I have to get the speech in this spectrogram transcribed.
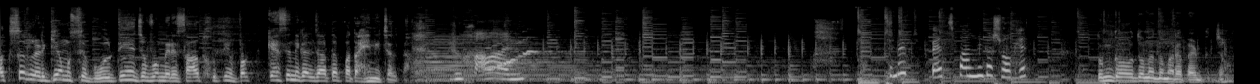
अक्सर लड़कियाँ मुझसे बोलती हैं जब वो मेरे साथ होती हैं वक्त कैसे निकल जाता है पता ही नहीं चलता। रूहान। तुम्हें पेट्स पालने का शौक है? तुम कहो तो मैं तुम्हारा पेट बन जाऊँ।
